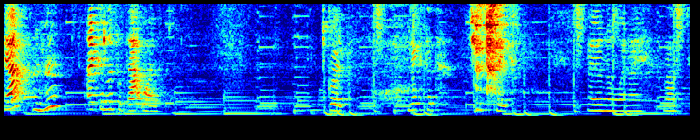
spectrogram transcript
Yeah, mm-hmm. I can live with that one. Good. Next up, cheesecake. I don't know when I last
